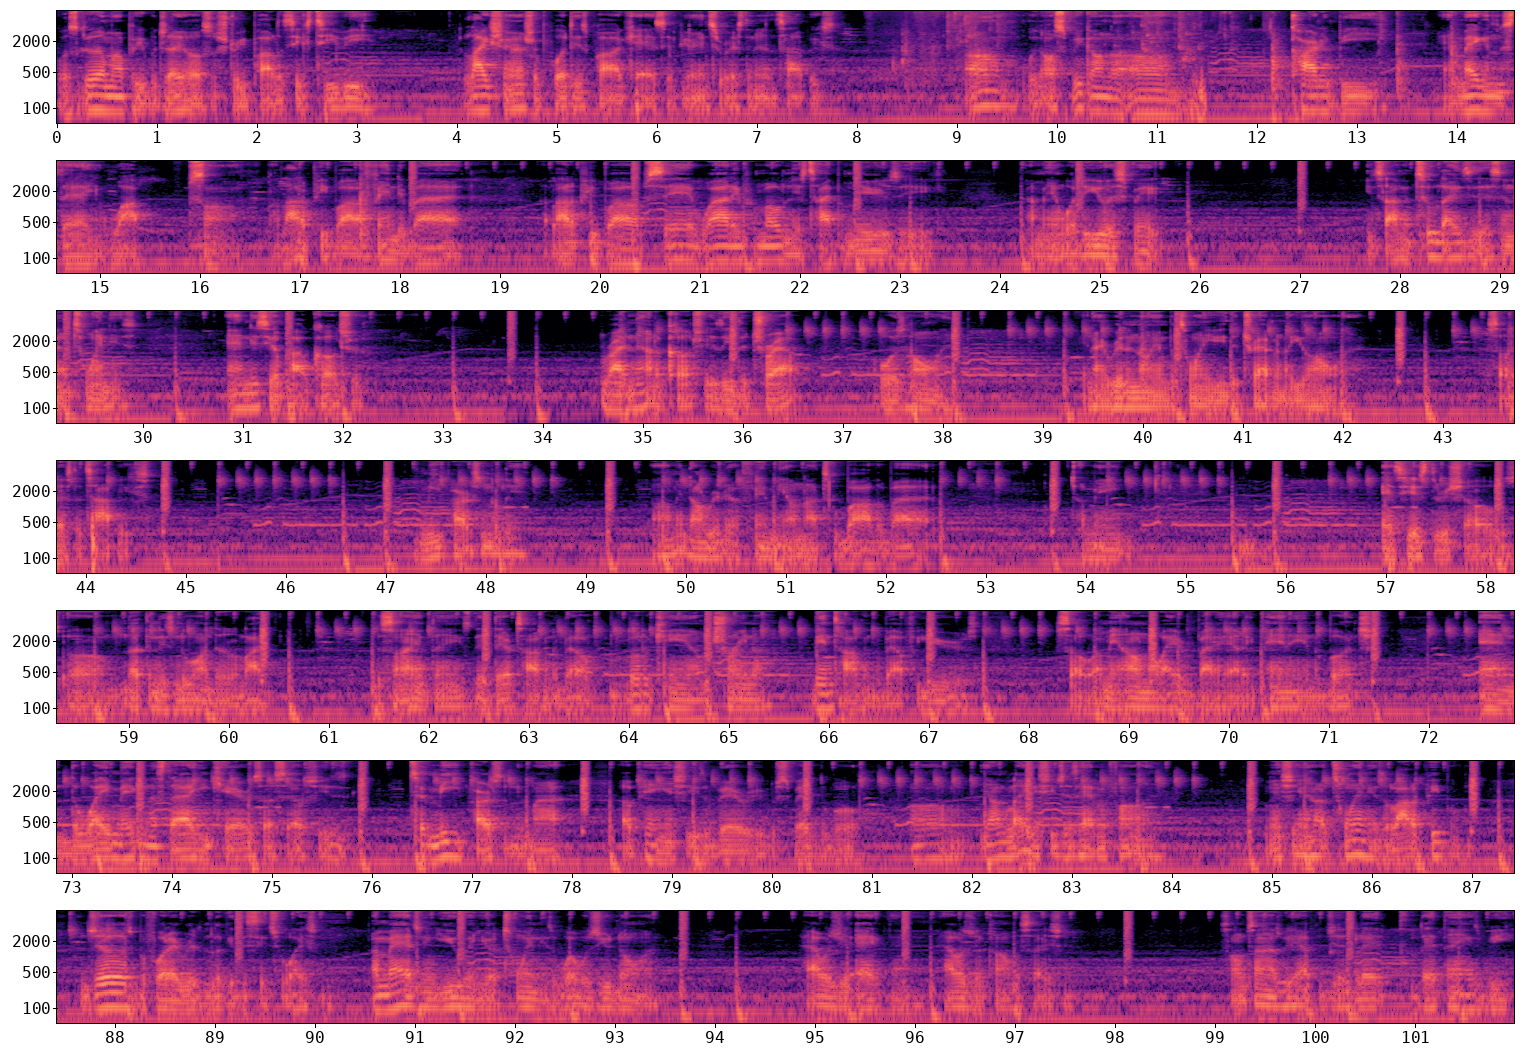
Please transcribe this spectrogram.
What's good, my people? J Hustle Street Politics TV. Like, share, and support this podcast if you're interested in the topics. Um, we're gonna speak on the um Cardi B and Megan Thee Stallion WAP song. A lot of people are offended by it. A lot of people are upset. Why are they promoting this type of music? I mean, what do you expect? Talking two that's in their 20s and this hip hop culture. Right now, the culture is either trap or it's hoeing. And I really know in between. You either trapping or you hoeing. So that's the topics. Me personally, um, it don't really offend me. I'm not too bothered by it. I mean, history shows, um, nothing is new under the light. The same things that they're talking about, Lil' Kim, Trina, been talking about for years. So I mean, I don't know why everybody had a panty in a bunch. And the way Megan Thee Stallion carries herself, she's, to me personally, my opinion, she's a very respectable um, young lady. She's just having fun. Mean, she in her 20s. A lot of people judge before they really look at the situation. Imagine you in your 20s. What was you doing? How was you acting? How was your conversation? Sometimes we have to just let let things be,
